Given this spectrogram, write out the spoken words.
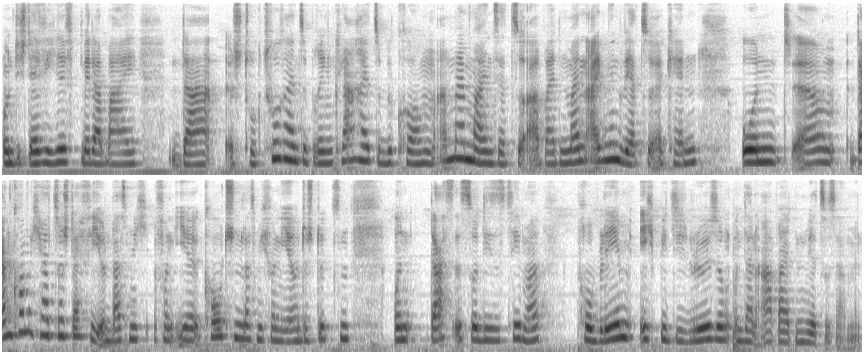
Und die Steffi hilft mir dabei, da Struktur reinzubringen, Klarheit zu bekommen, an meinem Mindset zu arbeiten, meinen eigenen Wert zu erkennen. Und ähm, dann komme ich halt zur Steffi und lass mich von ihr coachen, lass mich von ihr unterstützen. Und das ist so dieses Thema. Problem, ich biete die Lösung und dann arbeiten wir zusammen.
